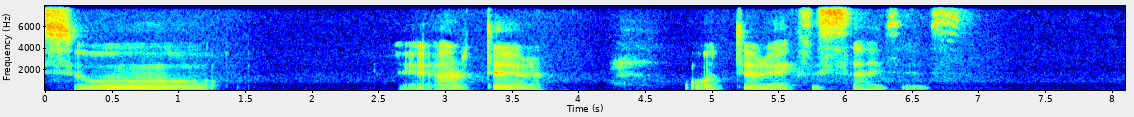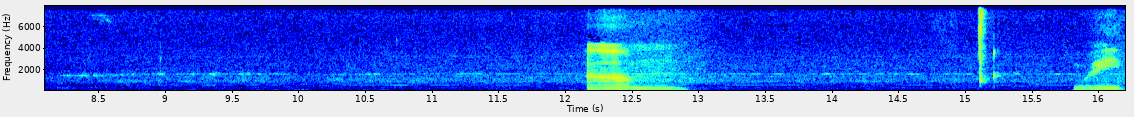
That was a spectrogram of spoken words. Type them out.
So, are there other exercises? Um, wait.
